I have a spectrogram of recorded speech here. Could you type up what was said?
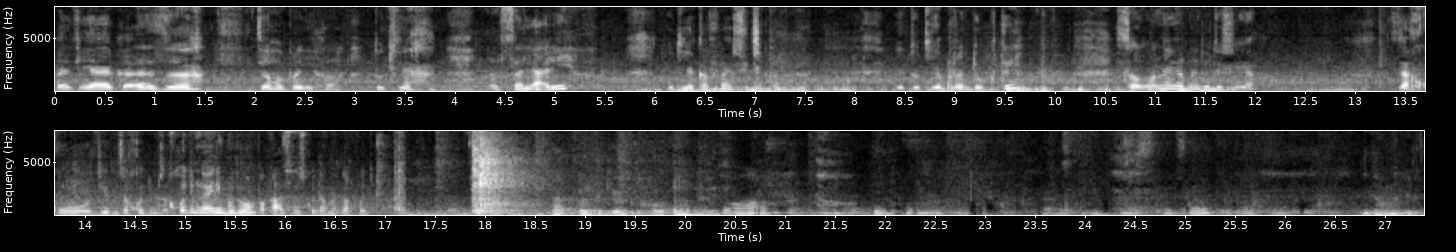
Блядь, Я як е, з цього приїхала. Тут є е, солярій, тут є кафешечка, і тут є продукти. Салон, мабуть, тут ще є. Заходим, заходим, заходим, но я не буду вам показывать, куда мы заходим. Так, ось такі от духовки. Вау. На ліфт.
